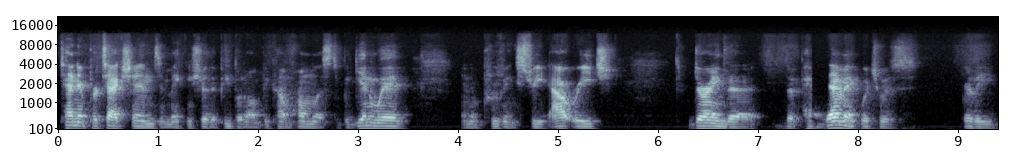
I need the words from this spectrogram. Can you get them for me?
tenant protections and making sure that people don't become homeless to begin with, and improving street outreach during the the pandemic, which was really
